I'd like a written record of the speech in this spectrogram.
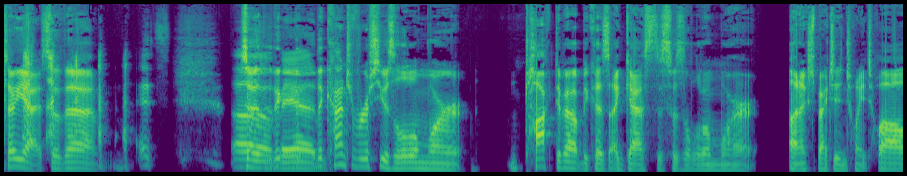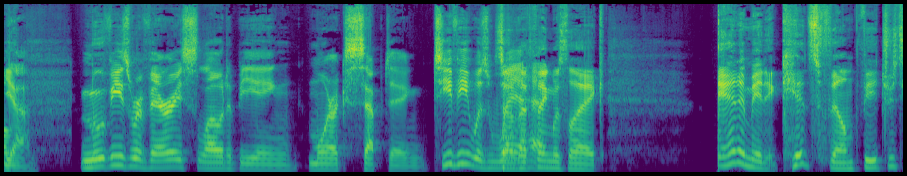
so yeah, so the. It's, so oh, the, the, the, controversy was a little more talked about because I guess this was a little more unexpected in 2012. yeah. Movies were very slow to being more accepting. TV was way So the ahead. thing was like animated kids film features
